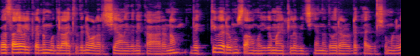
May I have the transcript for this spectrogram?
വ്യവസായവൽക്കരണം മുതലാളിത്തത്തിന്റെ വളർച്ചയാണ് ഇതിന് കാരണം. വ്യക്തിപരവും സാമൂഹികമായിട്ടുള്ള വിജയം എന്നത് ഒരാളുടെ കൈവശമുള്ള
